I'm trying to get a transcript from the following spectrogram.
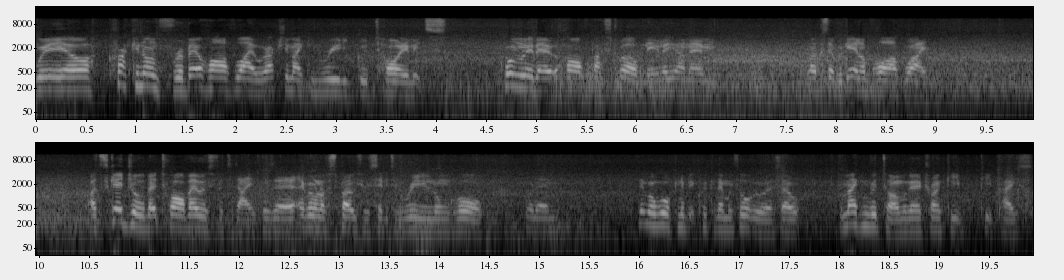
We are cracking on for about halfway. We're actually making really good time. It's currently about half past 12 nearly, and um, like I said, we're getting up halfway. I'd scheduled about 12 hours for today because uh, everyone I've spoken to said it's a really long haul. But um, I think we're walking a bit quicker than we thought we were, so we're making good time. We're going to try and keep keep pace.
